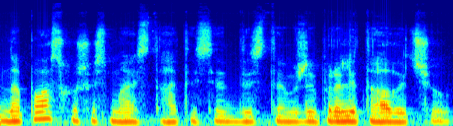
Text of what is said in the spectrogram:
на Пасху щось має статися, десь там вже прилітало, чув.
